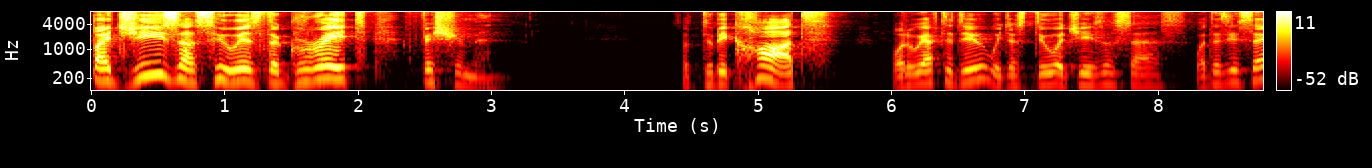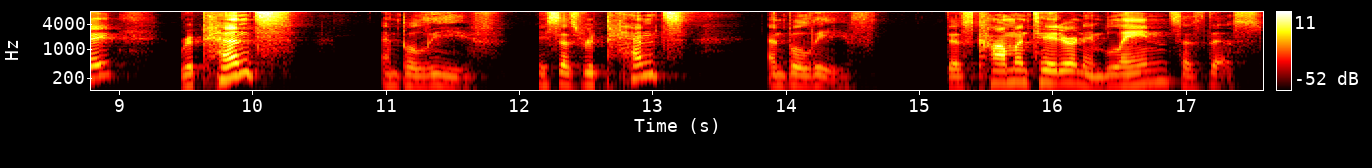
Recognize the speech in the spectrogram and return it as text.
by Jesus, who is the great fisherman. So, to be caught, what do we have to do? We just do what Jesus says. What does He say? Repent and believe. He says, Repent and believe. This commentator named Lane says this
